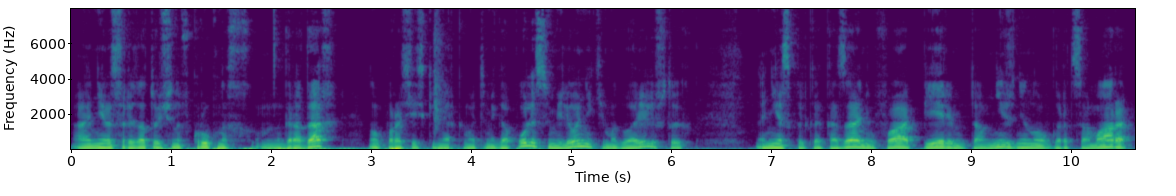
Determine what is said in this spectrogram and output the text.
они рассредоточены в крупных городах, ну, по российским меркам это мегаполисы, миллионники, мы говорили, что их несколько, Казань, Уфа, Пермь, там Нижний Новгород, Самара,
